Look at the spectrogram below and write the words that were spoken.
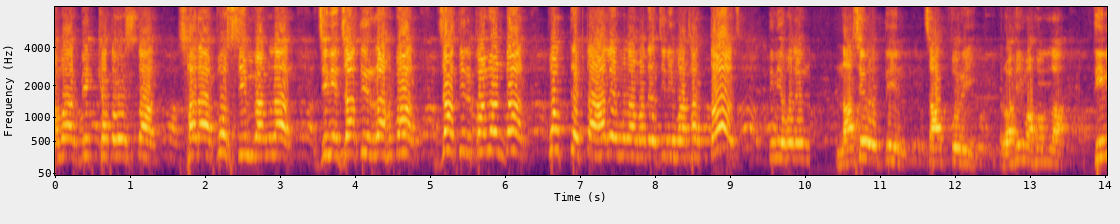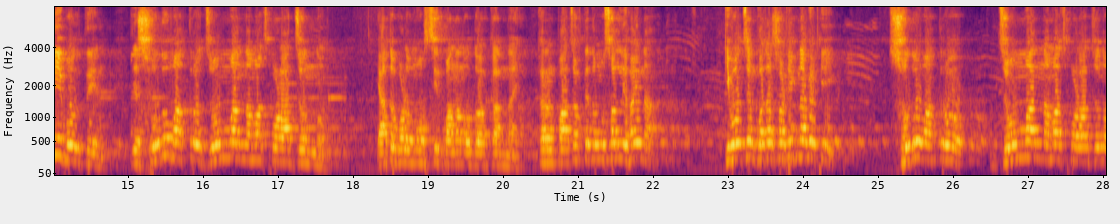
আমার বিখ্যাত উস্তাদ সারা পশ্চিম বাংলার, যিনি জাতির রাহবার, জাতির কমান্ডার, প্রত্যেকটা আলেমুল আমাদের যিনি মাথার তাজ, তিনি হলেন নাসির উদ্দিন চাঁদপুরি, রহিমাহুল্লাহ। তিনি বলতেন যে শুধুমাত্র জুম্মার নামাজ পড়ার জন্য এত বড় মসজিদ বানানোর দরকার নাই। কারণ পাঁচ অক্টে তো মুসল্লি হয় না। কি বলছেন? কথা সঠিক না বেঠিক? শুধুমাত্র জুম্মার নামাজ পড়ার জন্য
